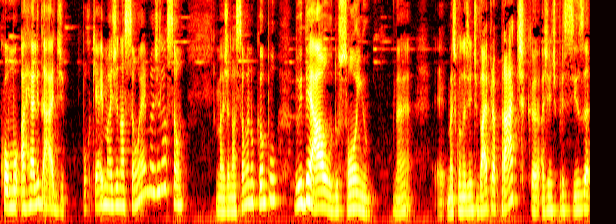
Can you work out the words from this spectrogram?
como a realidade, porque a imaginação é a imaginação. Imaginação é no campo do ideal, do sonho, né? É, mas quando a gente vai para a prática, a gente precisa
